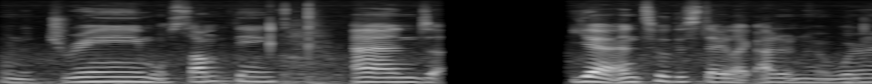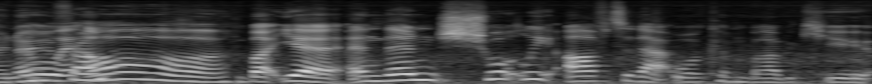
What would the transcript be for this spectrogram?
or in a dream or something. And yeah, until this day, like I don't know where I know No her from. Oh. But yeah, and then shortly after that Welcome Barbecue,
